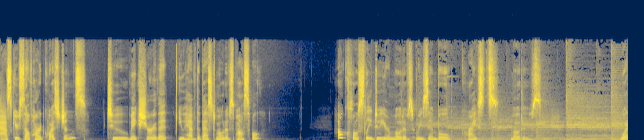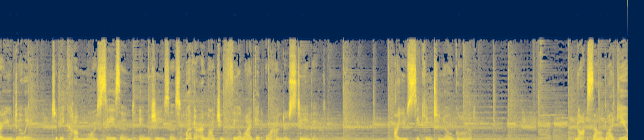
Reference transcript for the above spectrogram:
ask yourself hard questions to make sure that you have the best motives possible? How closely do your motives resemble Christ's motives? What are you doing to become more seasoned in Jesus, whether or not you feel like it or understand it? Are you seeking to know God? not sound like you?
